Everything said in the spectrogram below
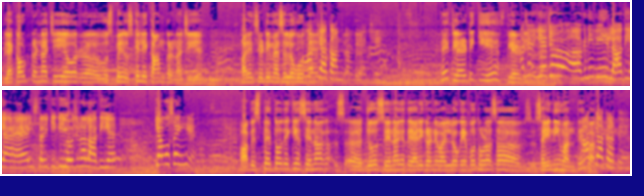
ब्लैकआउट करना चाहिए और उस पे उसके लिए काम करना चाहिए। हर एक सिटी में ऐसे लोग होते हैं क्या काम करते हैं। नहीं क्लैरिटी की है क्लैरिटी अच्छा ये जो अग्निवीर ला दिया है इस तरीके की योजना ला दी है क्या वो सही है? अब इस पे तो देखिए सेना जो सेना की तैयारी करने वाले लोग हैं वो थोड़ा सा सही नहीं मानते। आप क्या करते हैं?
